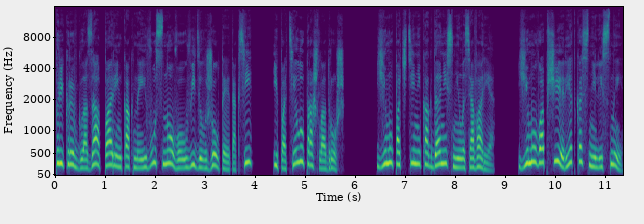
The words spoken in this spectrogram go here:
Прикрыв глаза, парень как наяву снова увидел желтое такси, и по телу прошла дрожь. Ему почти никогда не снилась авария. Ему вообще редко снились сны.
